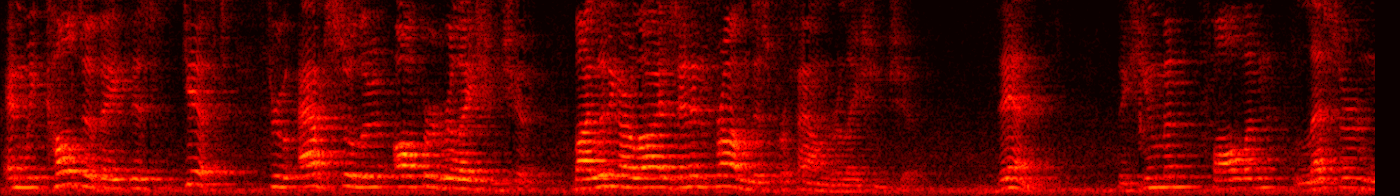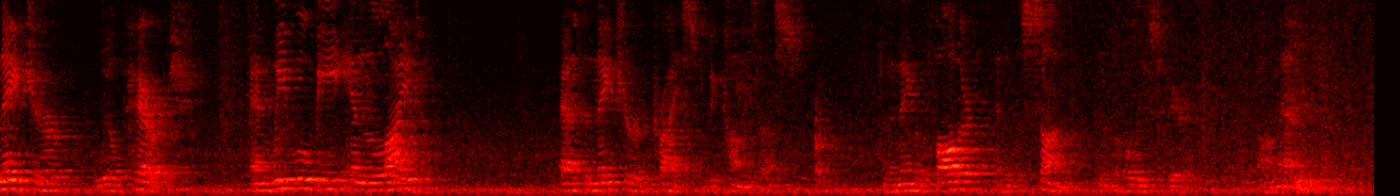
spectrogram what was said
and we cultivate this gift through absolute offered relationship by living our lives in and from this profound relationship. Then the human, fallen, lesser nature will perish, and we will be enlivened as the nature of Christ becomes us. In the name of the Father, and of the Son, and of the Holy Spirit. Amen.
